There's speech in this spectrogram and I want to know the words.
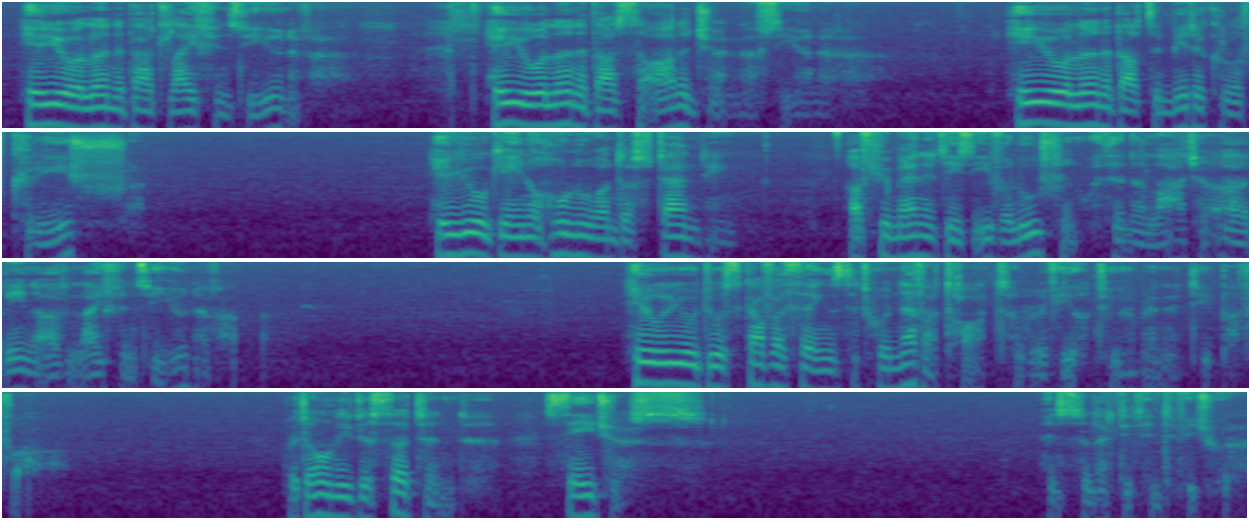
Here you will learn about life in the universe. Here you will learn about the origin of the universe. Here you will learn about the miracle of creation. Here you will gain a whole new understanding of humanity's evolution within a larger arena of life in the universe. Here you discover things that were never taught or revealed to humanity before, but only to certain sages and selected individuals.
